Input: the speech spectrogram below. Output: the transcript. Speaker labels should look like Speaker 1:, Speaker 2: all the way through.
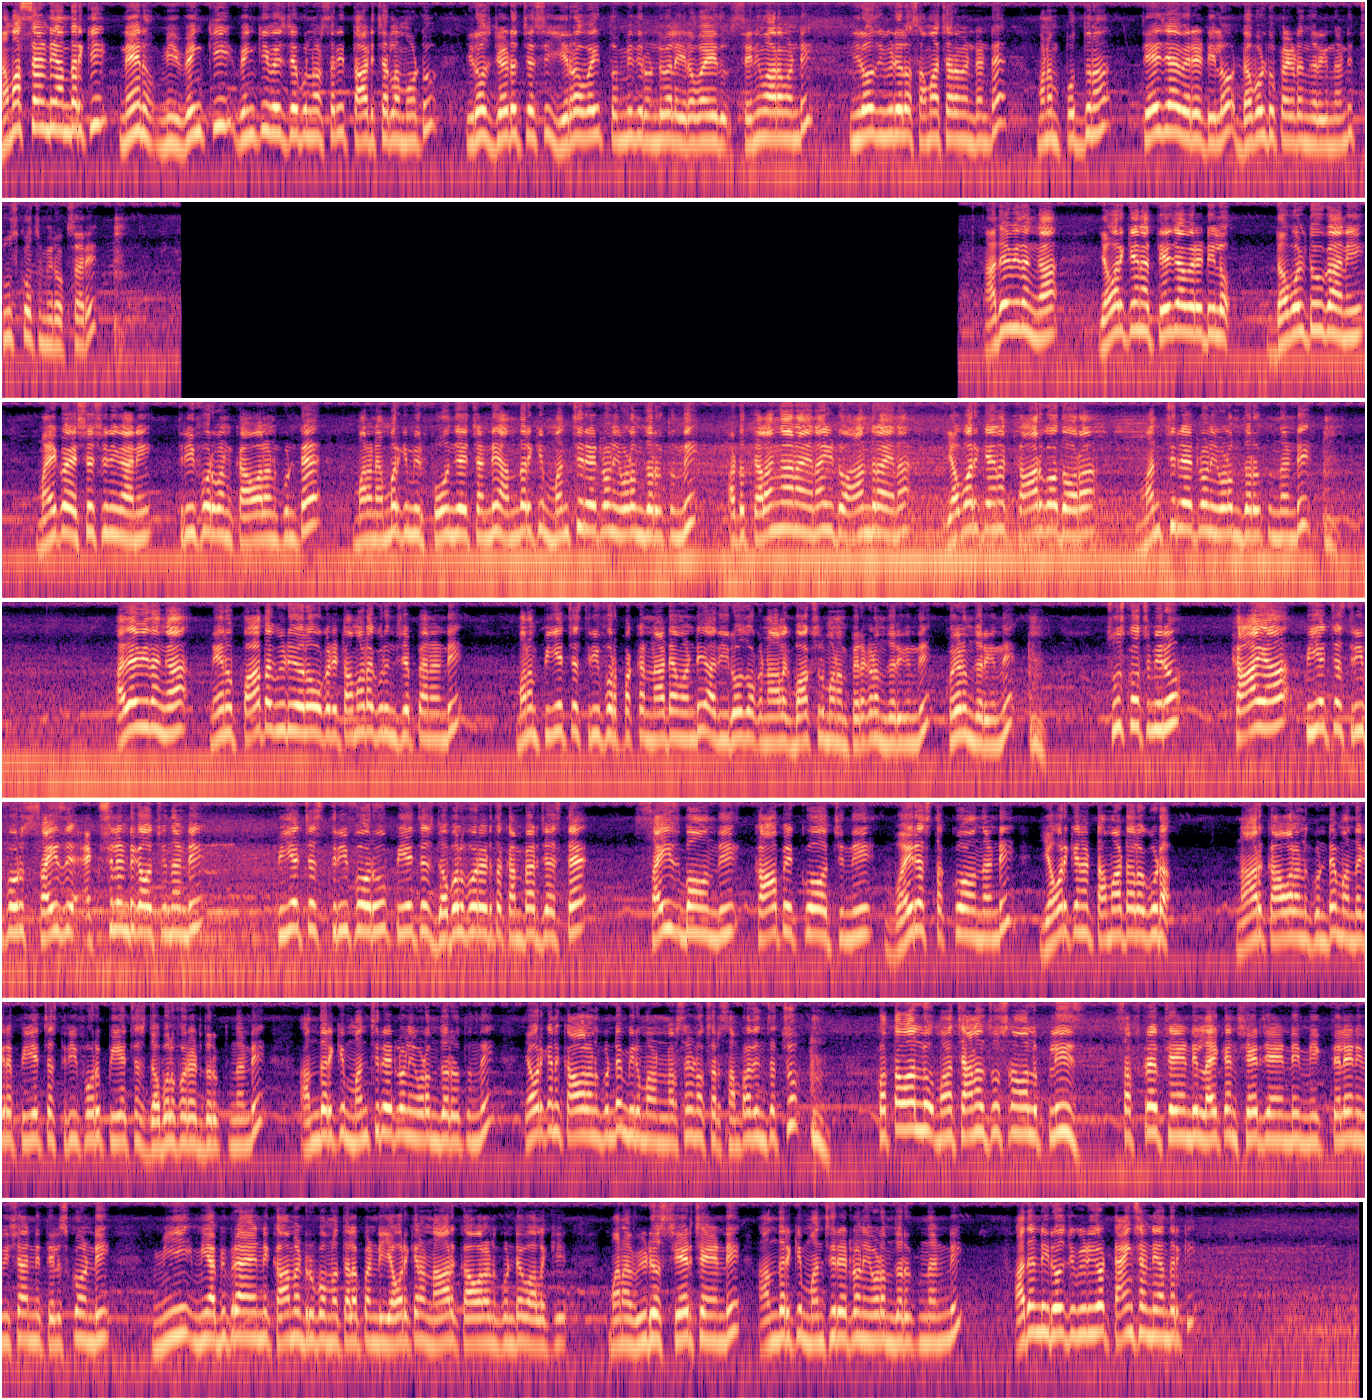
Speaker 1: నమస్తే అండి అందరికీ. నేను మీ వెంకీ వెంకీ వెజిటేబుల్ నర్సరీ తాటిచర్ల మోటు. ఈరోజు డేట్ వచ్చేసి ఇరవై తొమ్మిది రెండు వేల ఇరవై ఐదు శనివారం అండి. ఈరోజు వీడియోలో సమాచారం ఏంటంటే మనం పొద్దున తేజ వెరైటీలో డబుల్ టూ పెరగడం జరిగిందండి. చూసుకోవచ్చు మీరు ఒకసారి. అదేవిధంగా ఎవరికైనా తేజ వెరైటీలో డబుల్ టూ కానీ మైకో యశస్విని కానీ త్రీ ఫోర్ వన్ కావాలనుకుంటే మన నెంబర్కి మీరు ఫోన్ చేయొచ్చండి. అందరికీ మంచి రేట్లోనే ఇవ్వడం జరుగుతుంది. అటు తెలంగాణ అయినా ఇటు ఆంధ్ర అయినా ఎవరికైనా కార్గో ద్వారా మంచి రేట్లోనే ఇవ్వడం జరుగుతుందండి. అదేవిధంగా నేను పాత వీడియోలో ఒకటి టమాటా గురించి చెప్పానండి. మనం పిహెచ్ఎస్ త్రీ ఫోర్ పక్కన నాటామండి. అది ఈరోజు ఒక నాలుగు బాక్సులు మనం పెరగడం జరిగింది కోయడం జరిగింది. చూసుకోవచ్చు మీరు. కాయ పిహెచ్ఎస్ త్రీ ఫోర్ సైజు ఎక్సలెంట్గా వచ్చిందండి. PHS three four PHS double four ఎయిట్తో compare చేస్తే సైజ్ బాగుంది కాపు ఎక్కువ వచ్చింది వైరస్ తక్కువ ఉందండి. ఎవరికైనా టమాటాలో కూడా నారు కావాలనుకుంటే మన దగ్గర PHS three four PHS double four eight దొరుకుతుందండి. అందరికీ మంచి రేట్లో ఇవ్వడం జరుగుతుంది. ఎవరికైనా కావాలనుకుంటే మీరు మన నర్సరీని ఒకసారి సంప్రదించవచ్చు కొత్త వాళ్ళు మన ఛానల్ చూసిన వాళ్ళు ప్లీజ్ సబ్స్క్రైబ్ చేయండి లైక్ అండ్ షేర్ చేయండి. మీకు తెలియని విషయాన్ని తెలుసుకోండి. మీ మీ అభిప్రాయాన్ని కామెంట్ రూపంలో తెలపండి. ఎవరికైనా నారు కావాలనుకుంటే వాళ్ళకి మన వీడియోస్ షేర్ చేయండి. అందరికీ మంచి రేట్లోనే ఇవ్వడం జరుగుతుందండి. అదండి ఈరోజు వీడియో. థ్యాంక్స్ అండి అందరికీ.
